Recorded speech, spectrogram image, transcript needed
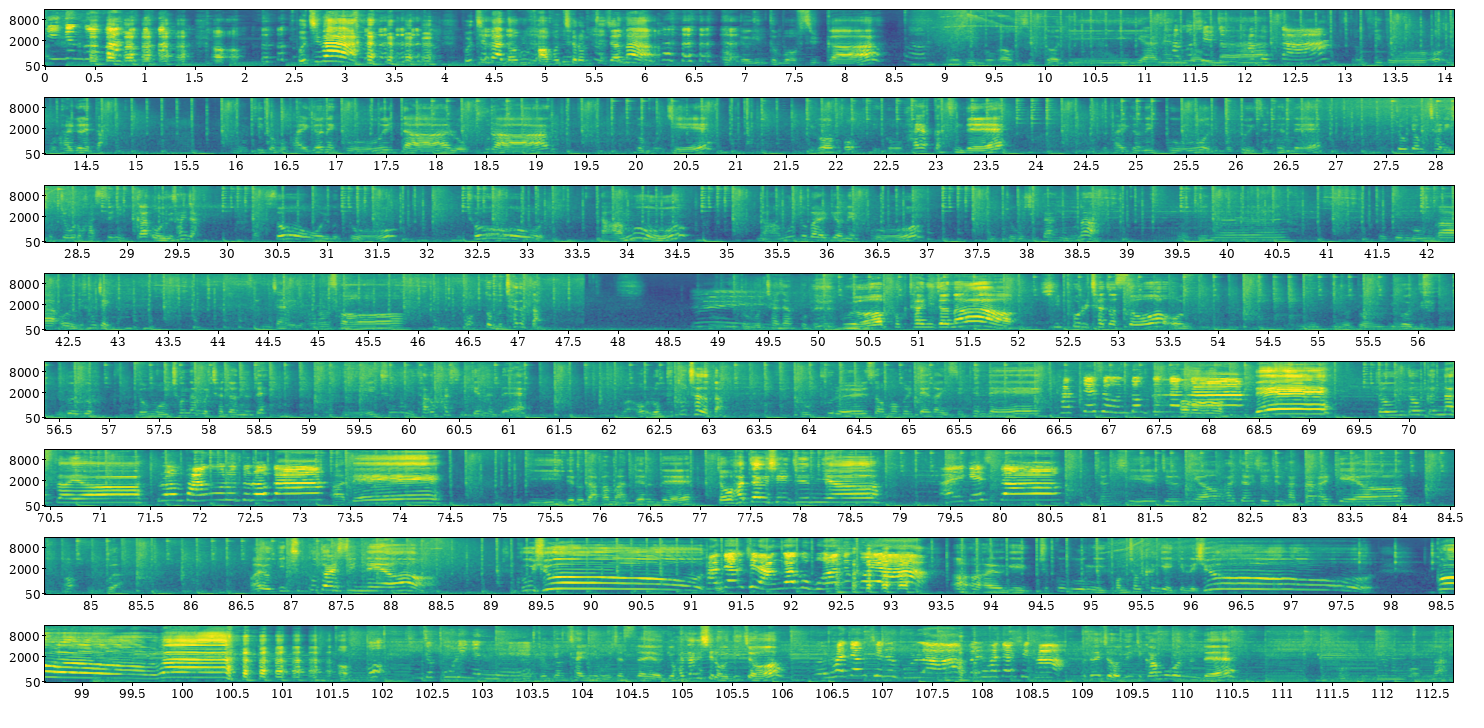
뛰는 거 봐. 어, 어. 보지 마! 보지 마! 너무 바보처럼 뛰잖아! 어, 여긴 또 뭐 없을까? 어, 여긴 뭐가 없을 거디? 이 안에는 사무실 좀 없나? 가볼까? 여기도, 어, 뭐 발견했다. 여기도 뭐 발견했고, 일단, 로프랑, 이건 뭐지? 이거, 어, 이거 화약 같은데? 이것도 발견했고, 어디 뭐 또 있을 텐데. 쪼경찰이 저쪽으로 갔으니까, 어, 이거 상자! 왔어, 이것도. 초 나무 나무도 발견했고 이쪽은 식당이구나 여기는 여기 뭔가 어 여기 상자 있다 상자를 열어서 어 또 뭐 찾았다 음. 또뭐 찾았고 뭐야 폭탄이잖아 C4를 찾았어 어 이거, 이거 너무 이거 이거 이거 너무 엄청난 걸 찾았는데 여기 충분히 탈옥할 수 있겠는데 와, 어 로프 또 찾았다 로프를 써먹을 때가 있을 텐데 탁재수 운동 어. 어, 네! 저 운동 끝났어요. 그럼 방으로 들어가. 아, 네. 이- 이대로 나가면 안 되는데. 저 화장실 좀요. 알겠어. 화장실 좀요. 화장실 좀 갔다 갈게요. 어? 뭐야? 아, 여기 축구도 할 수 있네요. 축구 슛! 화장실 안 가고 뭐 하는 거야? 어, 어, 아, 여기 축구공이 엄청 큰 게 있길래 슛! 골! 와! 어, 어, 진짜 꼴이 냈네. 조경찰님 오셨어요. 여기 화장실 어디죠? 왜 화장실을 몰라? 빨리 화장실 가. 화장실 어딘지 까먹었는데. 어, 여기는 뭐 없나?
